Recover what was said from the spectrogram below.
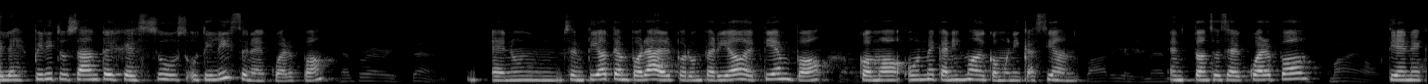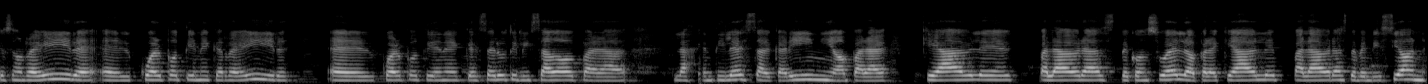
el Espíritu Santo y Jesús utilicen el cuerpo en un sentido temporal por un periodo de tiempo como un mecanismo de comunicación. Entonces el cuerpo tiene que sonreír, el cuerpo tiene que reír, el cuerpo tiene que ser utilizado para la gentileza, el cariño, para que hable palabras de consuelo, para que hable palabras de bendición.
